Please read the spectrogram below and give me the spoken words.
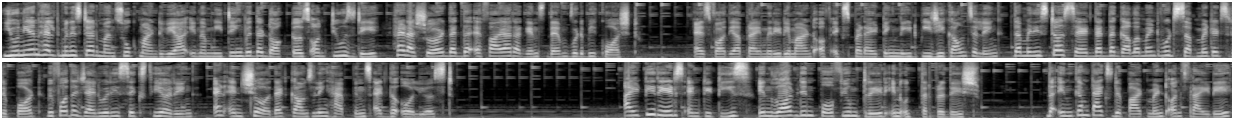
Union Health Minister Mansukh Mandaviya, in a meeting with the doctors on Tuesday, had assured that the FIR against them would be quashed. As for their primary demand of expediting NEET PG counselling, the minister said that the government would submit its report before the January 6th hearing and ensure that counselling happens at the earliest. IT raids entities involved in perfume trade in Uttar Pradesh. The Income Tax Department on Friday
